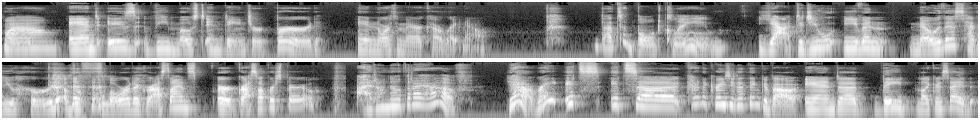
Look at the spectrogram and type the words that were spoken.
Wow. and is the most endangered bird in North America right now. That's a bold claim. Yeah, did you even know this? Have you heard of the Florida grasslands or grasshopper sparrow? I don't know that I have. Yeah, right. It's it's uh kind of crazy to think about, and uh, they, like I said,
